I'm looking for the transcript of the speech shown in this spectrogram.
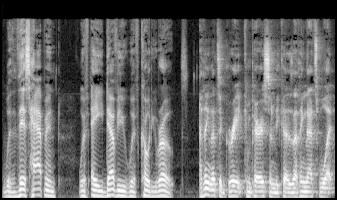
with this happen with AEW with Cody Rhodes. I think that's a great comparison because I think that's what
